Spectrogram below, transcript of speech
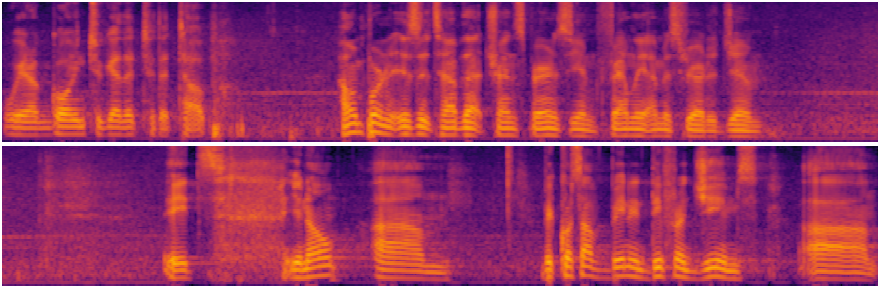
we are going together to the top. How important is it to have that transparency and family atmosphere at a gym? It's, you know, um, because I've been in different gyms, um,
